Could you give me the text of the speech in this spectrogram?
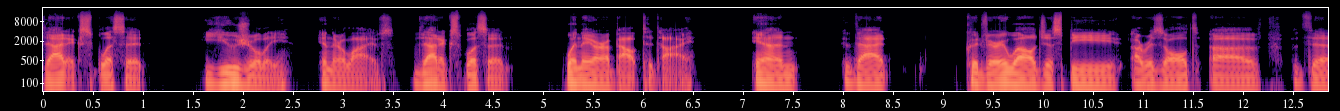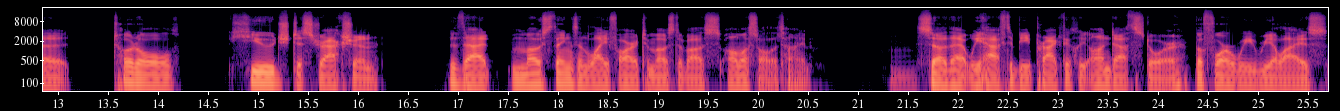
that explicit usually in their lives, that explicit when they are about to die. And that could very well just be a result of the total huge distraction that most things in life are to most of us almost all the time. So that we have to be practically on death's door before we realize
